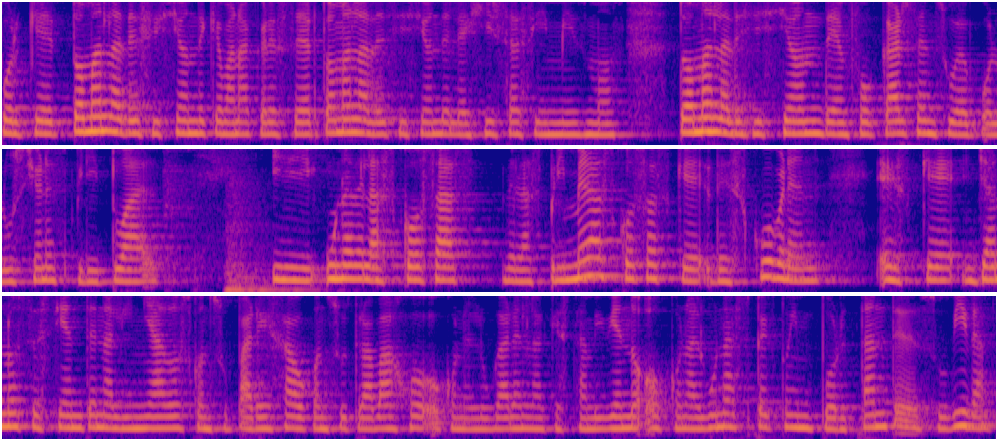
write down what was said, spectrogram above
porque toman la decisión de que van a crecer, toman la decisión de elegirse a sí mismos, toman la decisión de enfocarse en su evolución espiritual. Y una de las cosas, de las primeras cosas que descubren es que ya no se sienten alineados con su pareja o con su trabajo o con el lugar en el que están viviendo o con algún aspecto importante de su vida.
